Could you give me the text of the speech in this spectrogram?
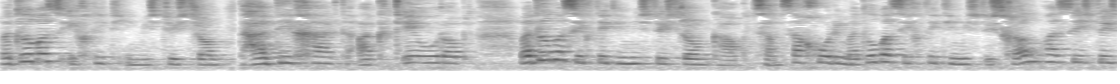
მადლობას იხდით იმისთვის რომ დადიხართ, აქტიურობთ, მადლობას იხდით იმისთვის რომ გაქვთ სამსახური, მადლობას იხდით იმისთვის ხელფასისთვის,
